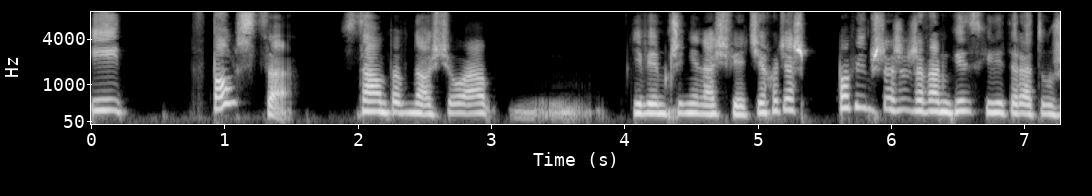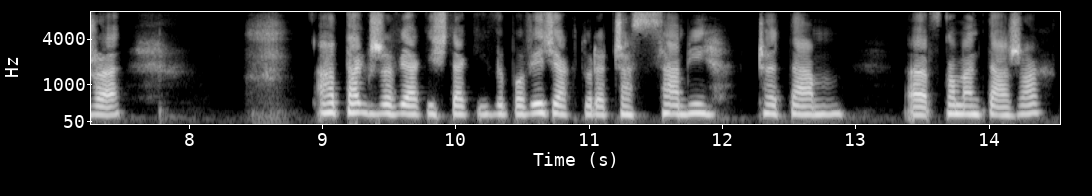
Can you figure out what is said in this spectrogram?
i w Polsce z całą pewnością, a nie wiem czy nie na świecie, chociaż powiem szczerze, że w angielskiej literaturze, a także w jakichś takich wypowiedziach, które czasami czytam e, w komentarzach,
